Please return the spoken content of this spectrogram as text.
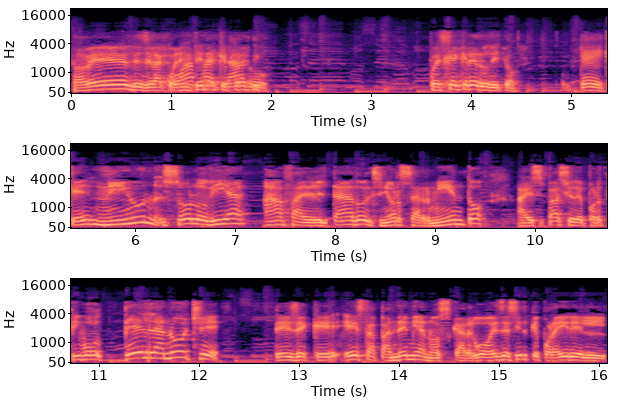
A ver, desde la cuarentena que prácticamente Pues, ¿qué cree, Rudito? Que ni un solo día ha faltado el señor Sarmiento a Espacio Deportivo de la noche desde que esta pandemia nos cargó. Es decir, que por ahí el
